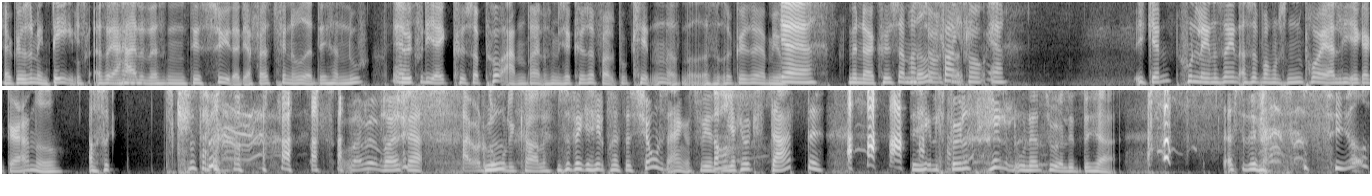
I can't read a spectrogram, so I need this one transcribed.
jeg har kysset med en del. Altså jeg har Ja. det der sådan... Det er sygt, at jeg først finder ud af det her nu. Ja. Det er jo ikke, fordi jeg ikke kysser på andre. Eller sådan, hvis jeg kysser folk på kinden og sådan noget. Altså så kysser jeg dem jo. Ja, ja. Men når jeg kysser med at folk, På. Ja. igen, hun lænede sig ind, og så var hun sådan, prøver jeg lige ikke at gøre noget. Og så... så hvad med mig her? Ej, hvor er du dårlig, Karle. Men så fik jeg helt præstationsangst, for jeg, jeg kan jo ikke starte det. Det helt, føles helt unaturligt, det her. Altså, det var så syret.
